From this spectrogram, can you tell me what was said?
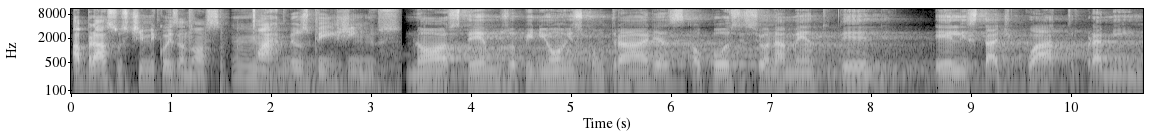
Abraços, time Coisa Nossa. Mua, meus beijinhos. Nós temos opiniões contrárias ao posicionamento dele. Ele está de quatro pra mim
